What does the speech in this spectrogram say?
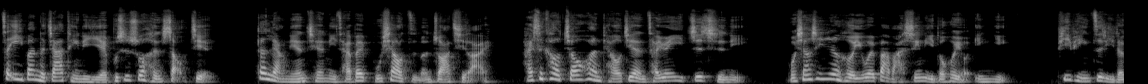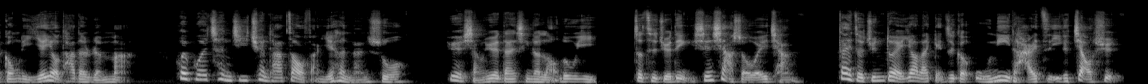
在一般的家庭里也不是说很少见。但两年前你才被不孝子们抓起来，还是靠交换条件才愿意支持你。我相信任何一位爸爸心里都会有阴影。批评自己的宫里也有他的人马，会不会趁机劝他造反也很难说。越想越担心的老路易，这次决定先下手为强。带着军队要来给这个忤逆的孩子一个教训。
